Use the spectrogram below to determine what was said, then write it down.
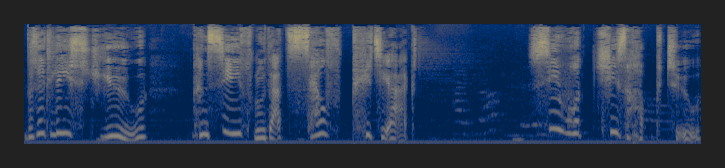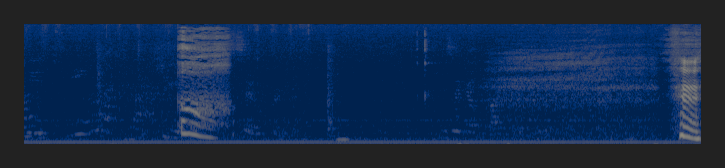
But at least you can see through that self-pity act. See what she's up to. Oh,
